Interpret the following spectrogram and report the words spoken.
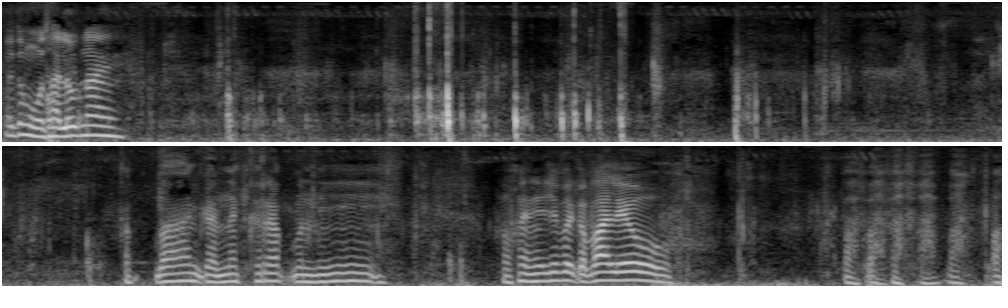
ไอ้ตัวหมูถ่ายรูปหน่อยกลับบ้านกันนะครับวันนี้ขอแค่นี้จะไปกลับบ้านเร็วป่ะป่ะป่ะป่ะป่ะป่ะ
